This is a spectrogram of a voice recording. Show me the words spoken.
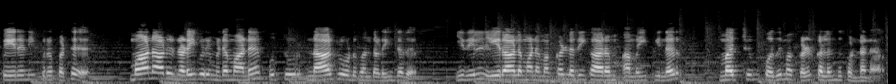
பேரணி புறப்பட்டு மாநாடு நடைபெறும் இடமான புத்தூர் நால் ரோடு வந்தடைந்தது. இதில் ஏராளமான மக்கள் அதிகாரம் அமைப்பினர் மற்றும் பொதுமக்கள் கலந்து கொண்டனர்.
